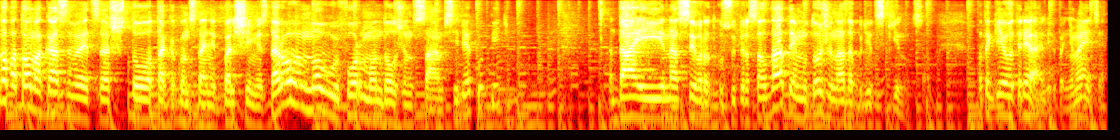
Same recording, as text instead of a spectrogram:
Но потом оказывается, что так как он станет большим и здоровым, новую форму он должен сам себе купить. Да, и на сыворотку суперсолдата ему тоже надо будет скинуться. Вот такие вот реалии, понимаете?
